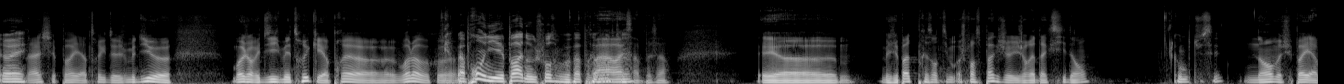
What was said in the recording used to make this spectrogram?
Ouais. Ouais, je sais pas, il y a un truc de. Je me dis, euh, moi j'ai envie de vivre mes trucs et après, euh, voilà quoi. Bah, après, on n'y est pas, donc je pense qu'on peut pas prévoir. Bah ouais, tu c'est un peu ça. Et euh, mais j'ai pas de pressentiment. Je pense pas que j'aurai d'accident. Comme tu sais. Non, mais je sais pas, il y a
